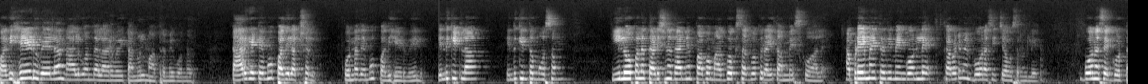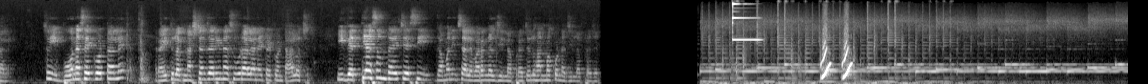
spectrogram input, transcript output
పదిహేడు వేల నాలుగు వందల అరవై టన్నులు మాత్రమే కొన్నారు. టార్గెట్ ఏమో పది లక్షలు కొన్నదేమో పదిహేడు వేలు. ఎందుకు ఇట్లా? ఎందుకు ఇంత మోసం? ఈ లోపల తడిసిన ధాన్యం పాపం అగ్గొక సగ్గొక రైతు అమ్మేసుకోవాలి. అప్పుడు ఏమవుతుంది మేము కొనలే. కాబట్టి మేము బోనస్ ఇచ్చే అవసరం లేదు. బోనస్ ఎగ్గొట్టాలి. సో ఈ బోనస్ ఎగ్గొట్టాలి. రైతులకు నష్టం జరిగినా చూడాలనేటటువంటి ఆలోచన. ఈ వ్యత్యాసం దయచేసి గమనించాలి వరంగల్ జిల్లా ప్రజలు హన్మకొండ జిల్లా ప్రజలు.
